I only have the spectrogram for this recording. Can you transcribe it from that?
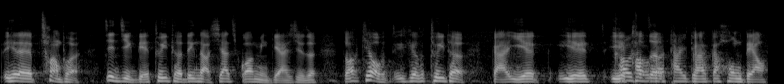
迄个创普，进前伫推特顶头写一寡物件的时阵，都叫叫推特，甲伊个伊个伊个靠着甲甲封掉，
